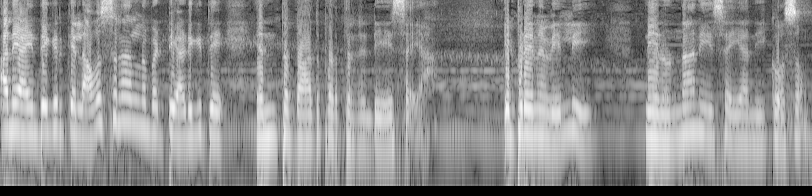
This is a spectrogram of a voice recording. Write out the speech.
అని ఆయన దగ్గరికి వెళ్ళి అవసరాలను బట్టి అడిగితే ఎంత బాధపడతాడండి ఏసయ్య? ఎప్పుడైనా వెళ్ళి నేనున్నాను ఏసయ్యా నీకోసం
